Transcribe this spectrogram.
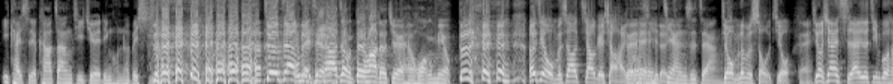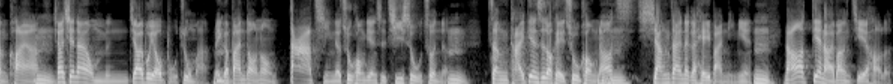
一开始看到张机，觉得灵魂会被洗。就是这样。我每次看到这种对话都觉得很荒谬。对，而且我们是要教给小孩东西的，竟然是这样。结果我们那么守旧。对，结果现在时代就进步很快啊！嗯像现在我们教育部有补助嘛，每个班都有那种大型的触控电视，七十五寸的。嗯。整台电视都可以触控，然后镶在那个黑板里面，嗯，然后电脑也帮你接好了，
